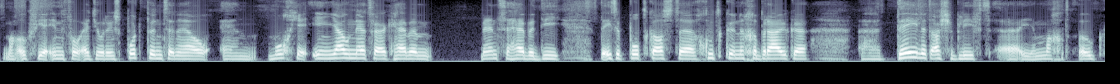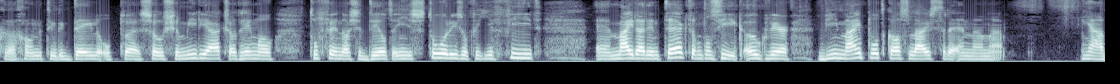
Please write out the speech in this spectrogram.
mag ook via info.jorinsport.nl. En mocht je in jouw netwerk hebben, mensen hebben die deze podcast goed kunnen gebruiken, deel het alsjeblieft. je mag het ook gewoon natuurlijk delen op social media. Ik zou het helemaal tof vinden als je het deelt in je stories of in je feed. En mij daarin tagt, want dan zie ik ook weer wie mijn podcast luisteren. En dan ja,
